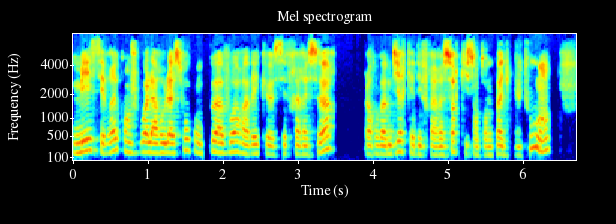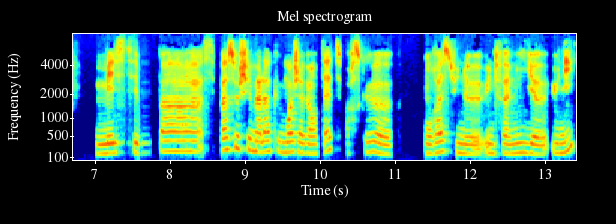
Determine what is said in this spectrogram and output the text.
Mais c'est vrai, quand je vois la relation qu'on peut avoir avec ses frères et sœurs, alors on va me dire qu'il y a des frères et sœurs qui s'entendent pas du tout, hein, mais c'est pas c'est pas ce schéma-là que moi j'avais en tête parce que euh, on reste une, famille euh, unie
